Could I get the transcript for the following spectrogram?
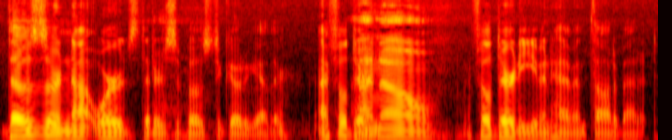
Those are not words that are supposed to go together. I feel dirty. I know. I feel dirty even having thought about it.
